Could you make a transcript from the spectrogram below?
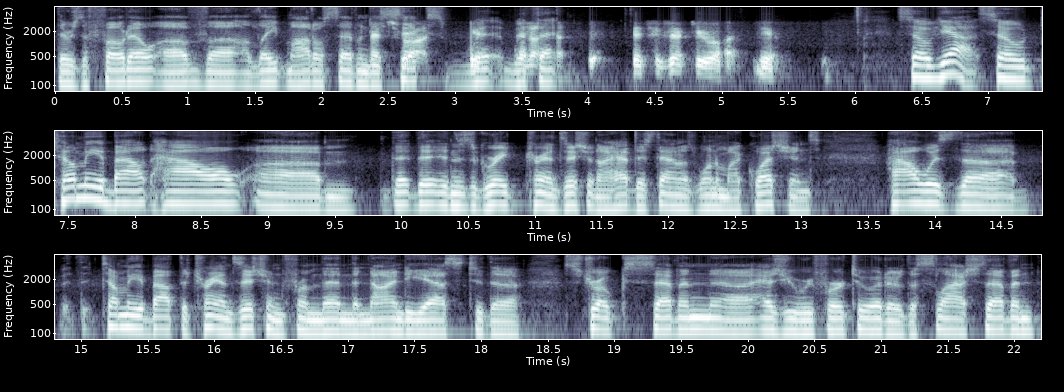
there's a photo of uh, a late model 76 That's right. with, Yeah, with that. That's exactly right. Yeah. So yeah, so tell me about how. Um, and this is a great transition. I had this down as one of my questions. How was the? Tell me about the transition from then the 90s to the Stroke Seven, uh, as you refer to it, or the Slash Seven.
